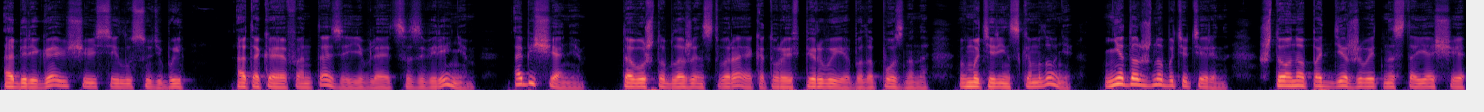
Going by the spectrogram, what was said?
оберегающую силу судьбы, а такая фантазия является заверением, обещанием того, что блаженство рая, которое впервые было познано в материнском лоне – не должно быть утеряно, что оно поддерживает настоящее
